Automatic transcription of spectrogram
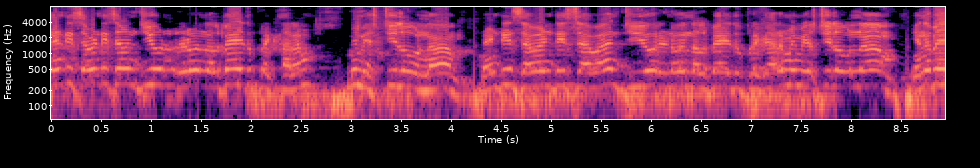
నైన్టీన్ సెవెంటీ సెవెన్ జియో రెండు వందల నలభై ఐదు ప్రకారం మేము ఎస్టీలో ఉన్నాం. నైన్టీన్ సెవెంటీ సెవెన్ జియో రెండు వందల నలభై ఐదు ప్రకారం మేము ఎస్టీలో ఉన్నాం. ఎనభై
